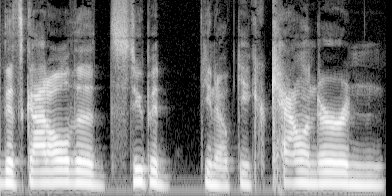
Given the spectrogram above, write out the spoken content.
that's got all the stupid, you know, calendar and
